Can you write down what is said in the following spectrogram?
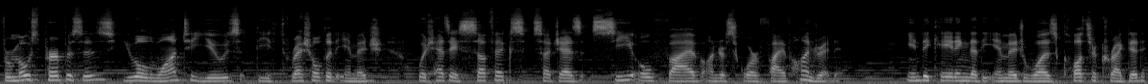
For most purposes, you will want to use the thresholded image, which has a suffix such as CO5 underscore 500, indicating that the image was cluster corrected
